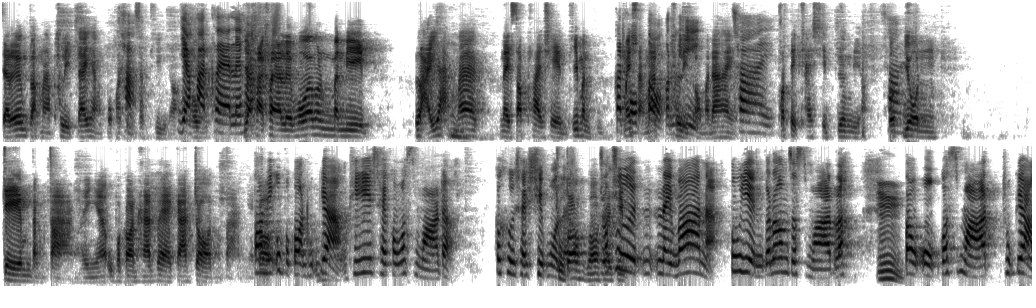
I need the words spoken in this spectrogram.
จะเริ่มกลับมาผลิตได้อย่างปกติค่ะสักทีเนาะอย่าขาดแคลนเลยอย่าค่ะขาดแคลนเลยเพราะว่ามันมันมีหลายอย่างมากในซัพพลายเชนที่มันกระทบไม่สามารถต่อกันผลิตอีกออกมาได้ใช่เพราะติดแค่ชิปเรื่องเดียวใช่รถยนต์เกมต่างๆอะไรเงี้ยอุปกรณ์ฮาร์ดแวร์การ์ดจอต่างๆเนี่ยตอนนี้ก็อุปกรณ์ทุกอย่างที่ใช้คำว่าสมาร์ทอะก็คือใช้ชิปหมดถูกต้องถูกต้องแล้วใช้ชิปคือในบ้านอะ ตู้เย็นก็เริ่มจะสมาร์ทละอืมเตาอบก็สมาร์ททุกอย่าง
